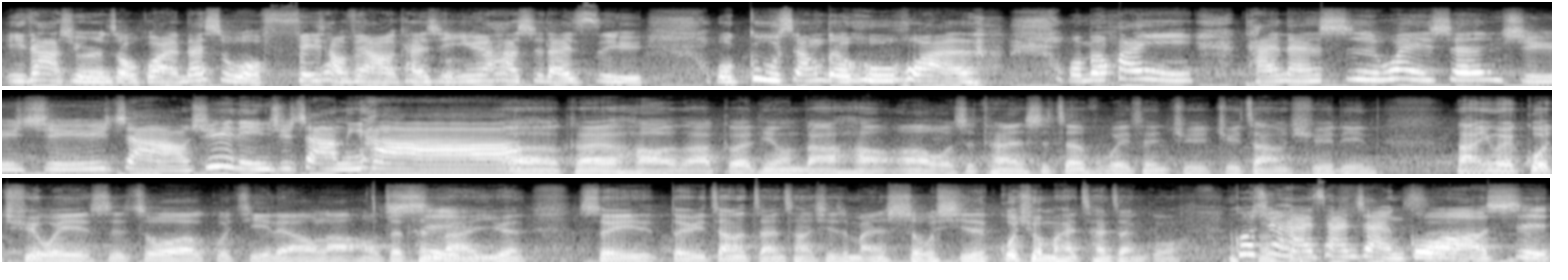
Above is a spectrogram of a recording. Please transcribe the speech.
一大群人走过来，但是我非常非常开心，因为他是来自于我故乡的呼唤。我们欢迎台南市卫生局局长徐玉林局长，你好。呃，各位好，那各位听众大家好。我是台南市政府卫生局局长徐林。那因为过去我也是做国际医疗然后在成大医院，所以对于这样的展场其实蛮熟悉的。过去我们还参展过，过去还参展过，是。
